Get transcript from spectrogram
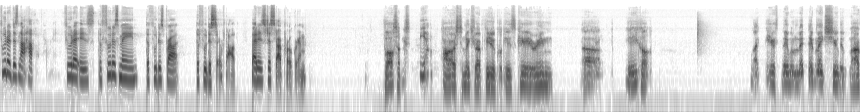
Fooda does not have that permit. FUDA is the food is made, the food is brought, the food is served out. That is just our program. Also, Yeah. ours to make sure our vehicle is catering, uh, vehicle. Like if they would make, they make sure that our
